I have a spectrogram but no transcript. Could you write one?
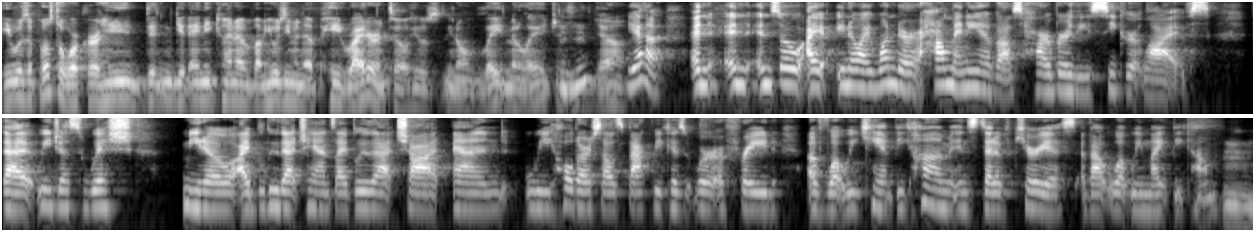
he was a postal worker. He didn't get any kind of. Um, he wasn't even a paid writer until he was, you know, late middle age. And yeah, Yeah. And and and so I you know I wonder how many of us harbor these secret lives that we just wish you know I blew that chance, I blew that shot and we hold ourselves back because we're afraid of what we can't become instead of curious about what we might become. Mm.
